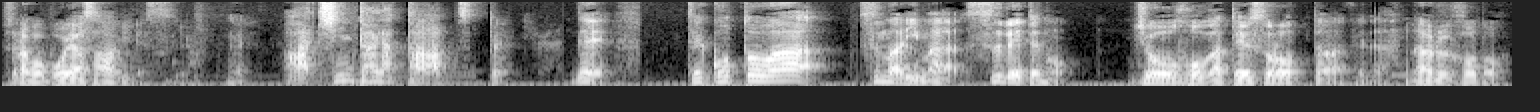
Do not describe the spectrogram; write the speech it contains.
それはもうぼや騒ぎですよ。ね。あ、賃貸だったっつって。で、ってことは、つまり今、すべての情報が出揃ったわけだ。なるほど。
